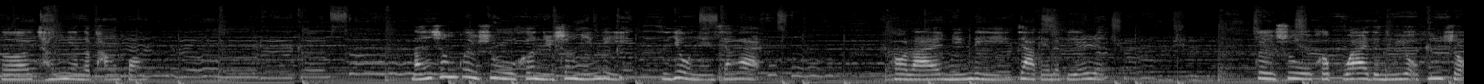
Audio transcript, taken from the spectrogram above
和成年的彷徨。男生桂树和女生明里自幼年相爱。后来，明里嫁给了别人。桂树和不爱的女友分手，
